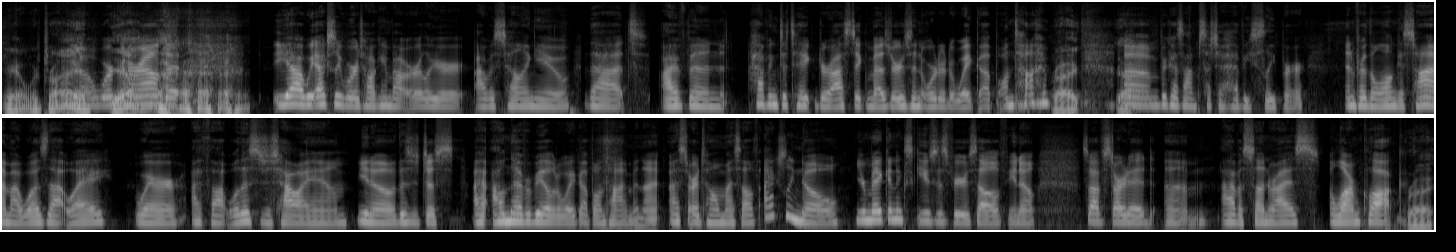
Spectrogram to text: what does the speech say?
Yeah, we're trying. You know, working Yeah. around it. Yeah, we actually were talking about earlier. I was telling you that I've been having to take drastic measures in order to wake up on time. right. Yeah. um, because I'm such a heavy sleeper. And for the longest time, I was that way where I thought, well, this is just how I am. You know, this is just, I, I'll never be able to wake up on time. And I, I started telling myself, actually, no, you're making excuses for yourself, you know. So I've started, um, I have a sunrise alarm clock right.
